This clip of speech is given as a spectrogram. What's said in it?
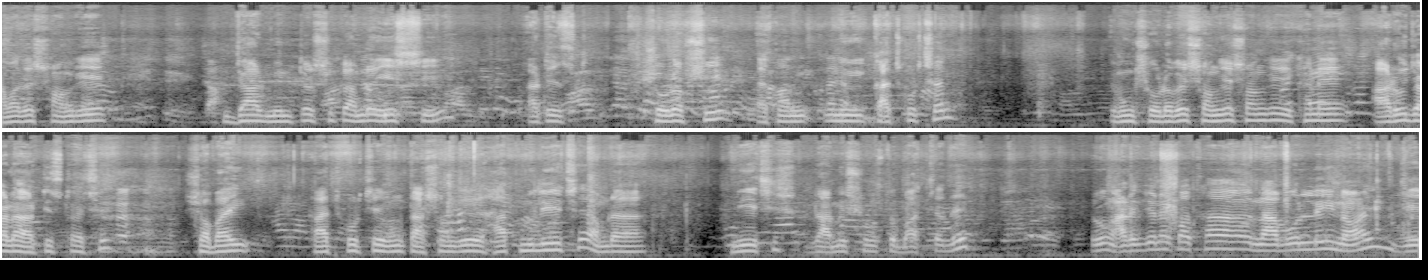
আমাদের সঙ্গে যার মেন্টরশিপে আমরা এসেছি আর্টিস্ট সৌরভ সিং এখন উনি কাজ করছেন। এবং সৌরভের সঙ্গে সঙ্গে এখানে আরও যারা আর্টিস্ট আছে, সবাই কাজ করছে এবং তার সঙ্গে হাত মিলিয়েছে। আমরা নিয়েছি গ্রামের সমস্ত বাচ্চাদের। এবং আরেকজনের কথা না বললেই নয় যে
